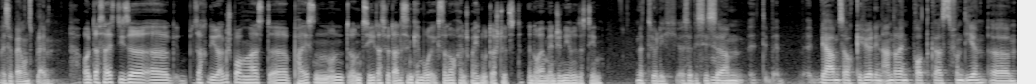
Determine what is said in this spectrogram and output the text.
also bei uns bleiben. Und das heißt, diese äh, Sachen, die du angesprochen hast, äh, Python und, und C, das wird alles in Camero X dann auch entsprechend unterstützt in eurem Engineering-System. Natürlich. Also das ist, mhm. ähm, wir haben es auch gehört in anderen Podcasts von dir. Ähm,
